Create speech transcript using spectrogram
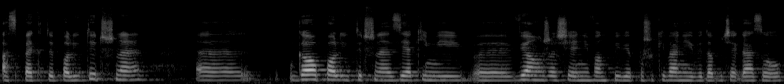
aspekty polityczne, geopolityczne, z jakimi e, wiąże się niewątpliwie poszukiwanie i wydobycie gazu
